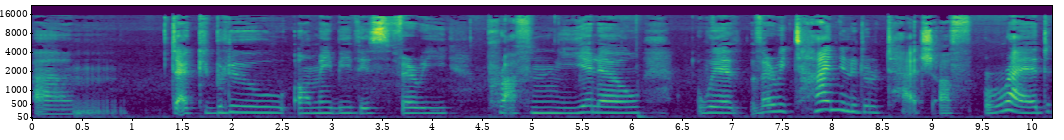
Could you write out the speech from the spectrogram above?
um, dark blue or maybe this very profound yellow with very tiny little touch of red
